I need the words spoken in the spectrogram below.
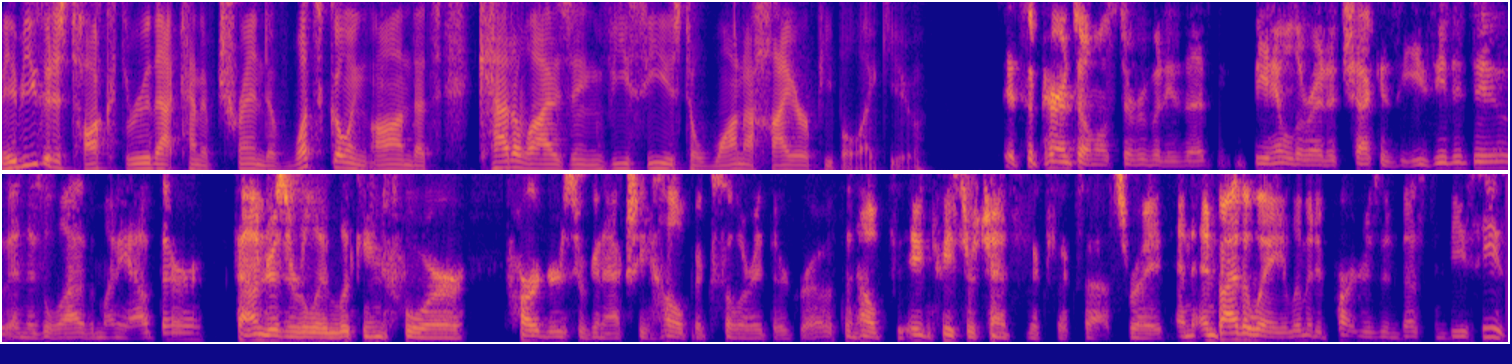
maybe you could just talk through that kind of trend of what's going on that's catalyzing VCs to want to hire people like you. It's apparent to almost everybody that being able to write a check is easy to do, and there's a lot of the money out there. Founders are really looking for partners who are going to actually help accelerate their growth and help increase their chances of success, right? And and by the way, limited partners who invest in VCs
